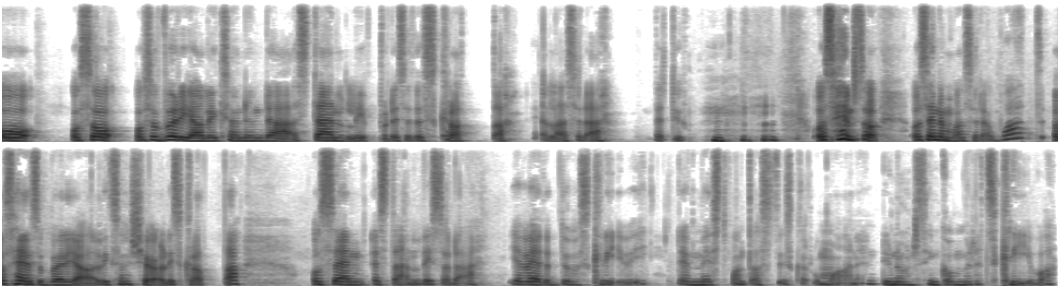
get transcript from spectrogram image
Och, och, så, och så börjar liksom den där Stanley på det sättet skratta, eller sådär, vet du. och, sen så, och sen är man sådär what? Och sen så börjar liksom Shirley skratta. Och sen är Stanley sådär, jag vet att du har skrivit den mest fantastiska romanen du någonsin kommer att skriva.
